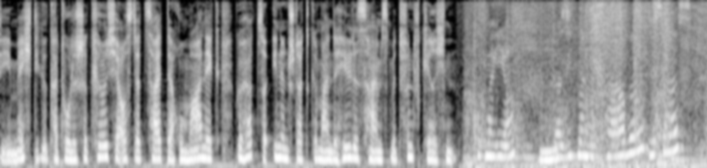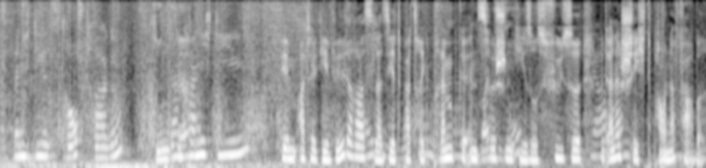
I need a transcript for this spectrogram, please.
Die mächtige katholische Kirche aus der Zeit der Romanik gehört zur Innenstadtgemeinde Hildesheims mit fünf Kirchen. Guck mal hier, mhm. da sieht man die Farbe. Siehst du das? Wenn ich die jetzt drauf trage, dann kann ich die im Atelier Wilderers lasiert Patrick Premke inzwischen Jesus Füße mit einer Schicht brauner Farbe.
